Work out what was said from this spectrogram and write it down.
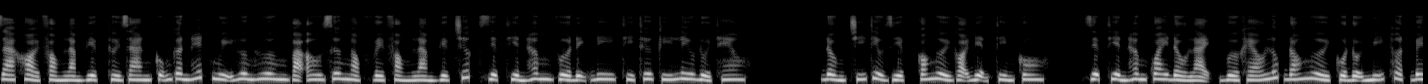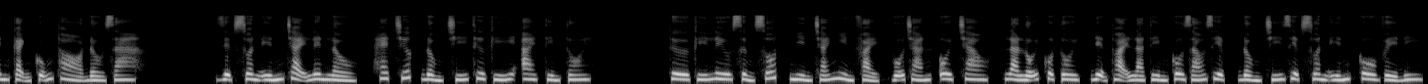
Ra khỏi phòng làm việc thời gian cũng gần hết Ngụy Hương Hương và Âu Dương Ngọc về phòng làm việc trước Diệp Thiền Hâm vừa định đi thì thư ký lưu đuổi theo. Đồng chí Tiểu Diệp có người gọi điện tìm cô. Diệp Thiền Hâm quay đầu lại vừa khéo lúc đó người của đội mỹ thuật bên cạnh cũng thò đầu ra. Diệp Xuân Yến chạy lên lầu, hét trước đồng chí thư ký ai tìm tôi. Thư ký lưu sừng sốt, nhìn trái nhìn phải, vỗ chán, ôi chao, là lỗi của tôi, điện thoại là tìm cô giáo Diệp, đồng chí Diệp Xuân Yến, cô về đi.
